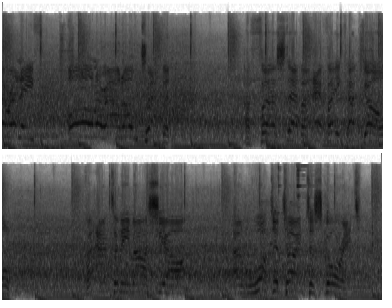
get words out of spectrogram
the relief all around Old Trafford. A first ever FA Cup goal for Anthony Martial, and what a time to score it.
